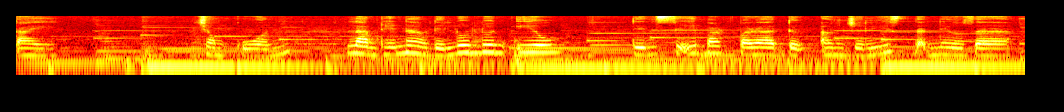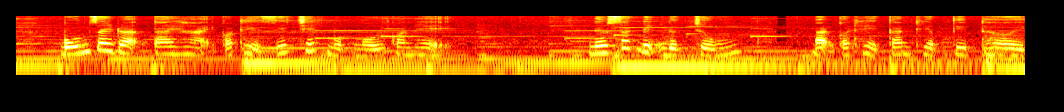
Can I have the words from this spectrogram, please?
tay. Trong cuốn Làm thế nào để luôn luôn yêu, tiến sĩ Barbara de Angelis đã nêu ra bốn giai đoạn tai hại có thể giết chết một mối quan hệ. Nếu xác định được chúng, bạn có thể can thiệp kịp thời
